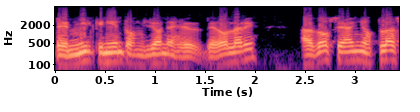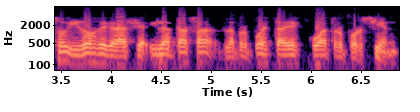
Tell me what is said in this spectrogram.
de 1.500 millones de dólares a 12 años plazo y dos de gracia. Y la tasa, la propuesta es 4%.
